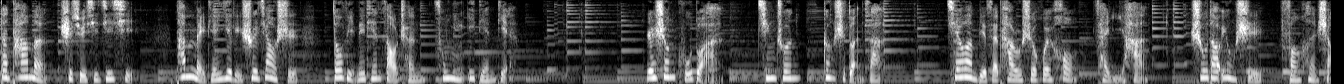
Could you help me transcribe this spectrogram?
但他们是学习机器，他们每天夜里睡觉时，都比那天早晨聪明一点点。”人生苦短，青春更是短暂，千万别在踏入社会后才遗憾，书到用时方恨少；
